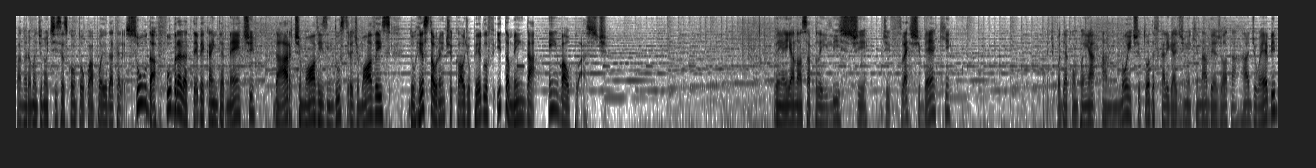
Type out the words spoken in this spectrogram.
Panorama de Notícias contou com o apoio da Telesul, da Fubra, da TBK Internet, da Arte Móveis Indústria de Móveis, do restaurante Cláudio Pegloff e também da Embalplast. Vem aí a nossa playlist de flashback para gente poder acompanhar a noite toda, ficar ligadinho aqui na BJ Rádio Web.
